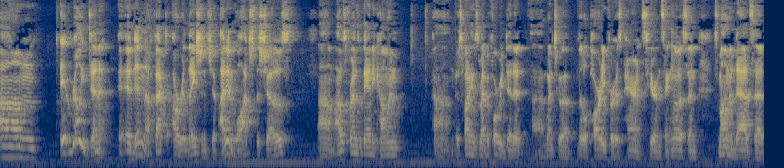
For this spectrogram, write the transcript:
Um, it really didn't. It, it didn't affect our relationship. I didn't watch the shows. Um, I was friends with Andy Cohen. Um, it was funny. It was right before we did it. I uh, went to a little party for his parents here in St. Louis, and his mom and dad said,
